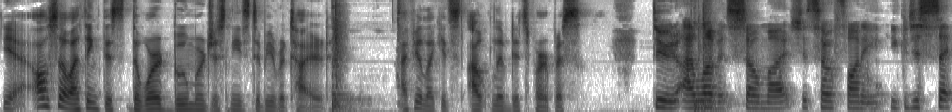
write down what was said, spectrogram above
Yeah. Also, I think this the word boomer just needs to be retired. I feel like it's outlived its purpose. Dude, I love it so much. It's so funny. You could just say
